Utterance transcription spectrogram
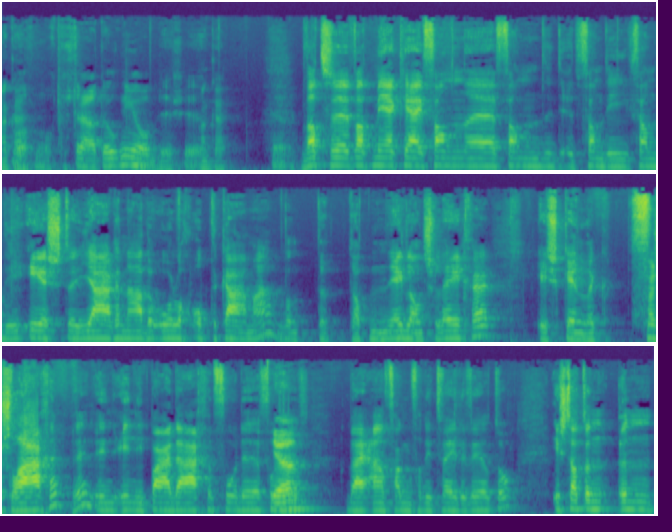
Oké. Mocht, mocht de straat ook niet op, dus... Oké. Ja. Wat, eh, wat merk jij van, eh, van, van, die, van die eerste jaren na de oorlog op de KMA? Want dat, dat Nederlandse leger is kennelijk verslagen hè, in, in die paar dagen voor de, voor Ja. de, bij aanvang van die Tweede Wereldoorlog. Is dat een, een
